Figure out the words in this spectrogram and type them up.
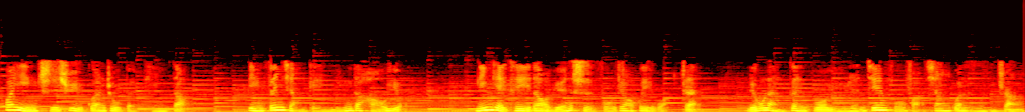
欢迎持续关注本频道，并分享给您的好友。您也可以到原始佛教会网站浏览更多与人间佛法相关的文章。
